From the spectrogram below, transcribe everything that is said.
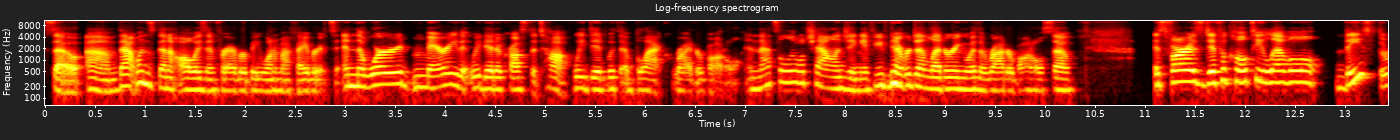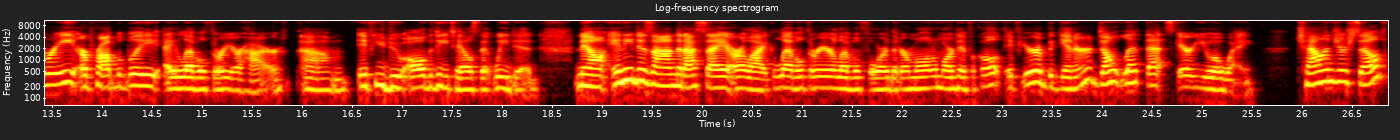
So um, that one's going to always and forever be one of my favorites. And the word Mary that we did across the top, we did with a black writer bottle. And that's a little challenging if you've never done lettering with a writer bottle. So as far as difficulty level, these three are probably a level three or higher um, if you do all the details that we did. Now, any design that I say are like level three or level four that are a little more difficult, if you're a beginner, don't let that scare you away. Challenge yourself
